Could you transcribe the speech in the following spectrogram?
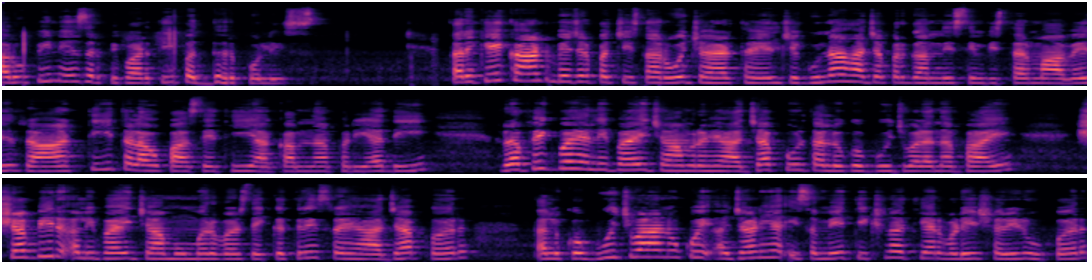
આરોપીને ઝડપી પાડતી પદ્ધર પોલીસ. તારીખ એક આઠ બે હજાર પચીસના રોજ જાહેર થયેલ જે ગુના હાજાપર ગામની સીમ વિસ્તારમાં આવેલ રાતી તળાવ પાસેથી આ કામના ફરિયાદી રફીકભાઈ અલીભાઈ જામ રહે હાજાપુર તાલુકો ભુજવાળાના ભાઈ શબીર અલીભાઈ જામ ઉંમર વર્ષ એકત્રીસ રહે હાજાપર તાલુકો ભુજવાળાનું કોઈ અજાણ્યા ઈસમે તીક્ષ્ણ હથિયાર વડે શરીર ઉપર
